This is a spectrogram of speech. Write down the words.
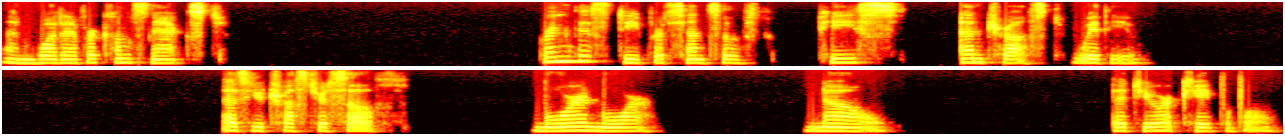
and whatever comes next. Bring this deeper sense of peace and trust with you as you trust yourself more and more. Know that you are capable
